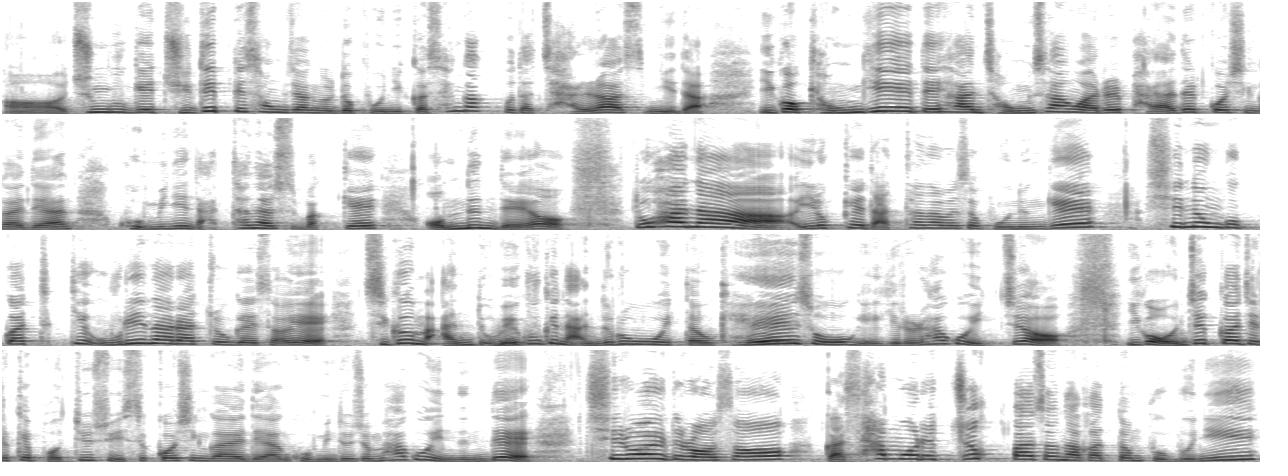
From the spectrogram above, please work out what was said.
어, 중국의 GDP 성장률도 보니까 생각보다 잘 나왔습니다. 이거 경기에 대한 정상화를 봐야 될 것인가에 대한 고민이 나타날 수밖에 없는데요. 또 하나 이렇게 나타나면서 보는 게 신흥국과 특히 우리나라 쪽에서의 지금 안, 외국인 안 들어오고 있다고 계속 얘기를 하고 있죠. 이거 언제까지 이렇게 버틸 수 있을 것인가에 대한 고민도 좀 하고 있는데 7월 들어서 그러니까 3월에 쭉 빠져나갔던 부분이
